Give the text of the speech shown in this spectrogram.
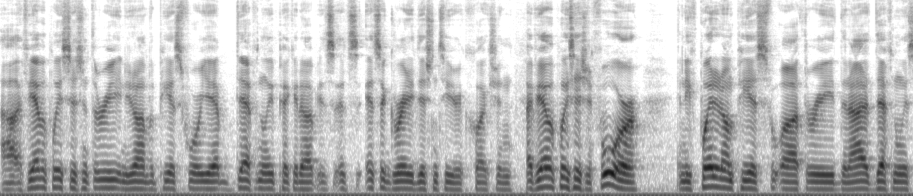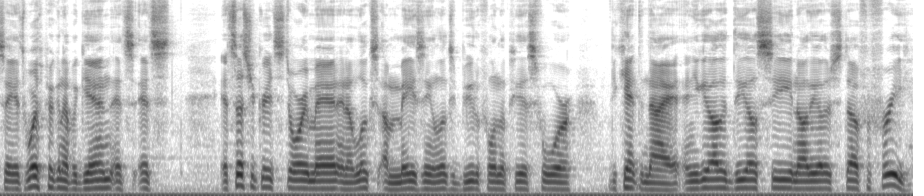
Uh, if you have a PlayStation 3 and you don't have a PS4 yet, definitely pick it up. It's it's it's a great addition to your collection. If you have a PlayStation 4 and you've played it on PS3, then I definitely say it's worth picking up again. It's it's it's such a great story, man, and it looks amazing. It looks beautiful on the PS4. You can't deny it, and you get all the DLC and all the other stuff for free.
